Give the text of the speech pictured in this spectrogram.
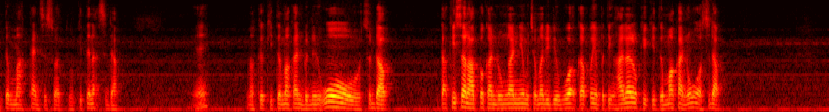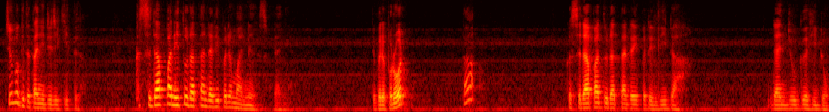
kita makan sesuatu, kita nak sedap. Eh? Maka kita makan benda, oh sedap. Tak kisahlah apa kandungannya, macam mana dia buat ke apa, yang penting halal, okey kita makan, oh sedap. Cuba kita tanya diri kita kesedapan itu datang daripada mana sebenarnya? Daripada perut? Tak. Kesedapan itu datang daripada lidah dan juga hidung.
